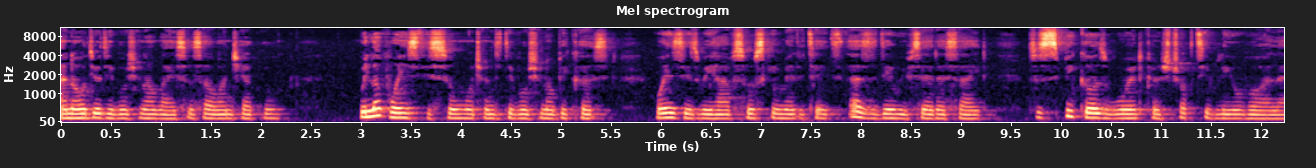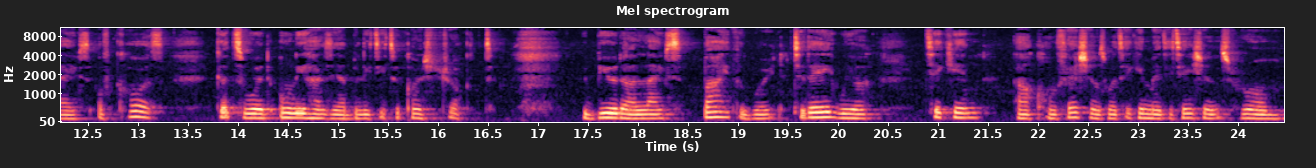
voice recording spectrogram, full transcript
an audio devotional by Sosa Wanjaku. We love Wednesdays so much on the devotional because Wednesdays we have Soski Meditates. That's the day we've set aside to speak God's word constructively over our lives. Of course, God's word only has the ability to construct. We build our lives by the word. Today we are taking our confessions, we're taking meditations from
